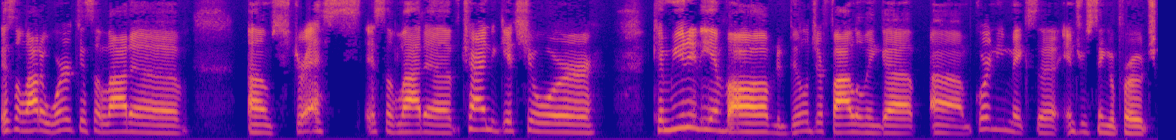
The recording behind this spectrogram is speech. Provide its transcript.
It's a lot of work. It's a lot of um, stress. It's a lot of trying to get your community involved and build your following up. Um, Courtney makes an interesting approach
